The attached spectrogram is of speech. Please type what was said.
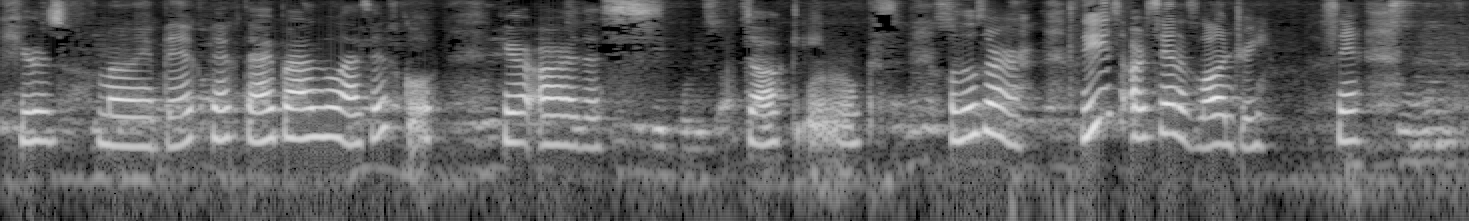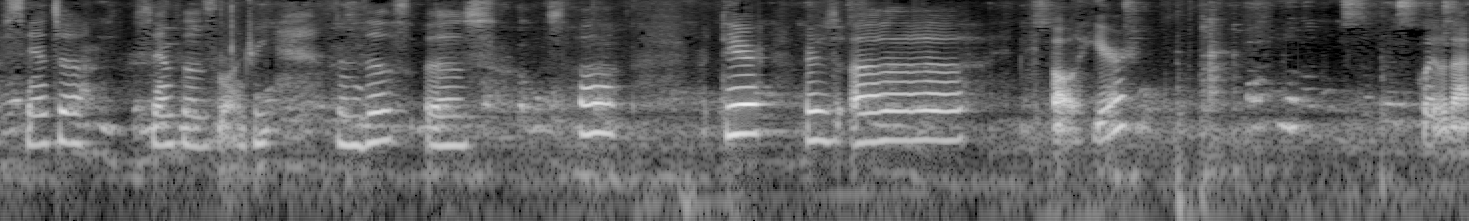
Here's my backpack that I brought on the last day of school. Here are the stockings. Well, those are, these are Santa's laundry. San, Santa, Santa's laundry. And this is, uh, right there. There's, uh, oh, here. Play with that.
